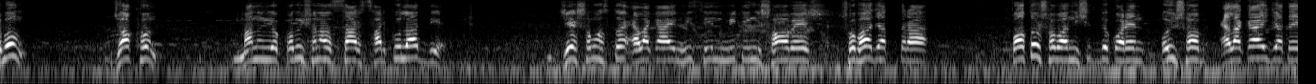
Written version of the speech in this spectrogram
এবং যখন মাননীয় কমিশনার স্যার সার্কুলার দিয়ে যে সমস্ত এলাকায় মিছিল, মিটিং, সমাবেশ, শোভাযাত্রা, পথসভা নিষিদ্ধ করেন ওই সব এলাকায় যাতে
